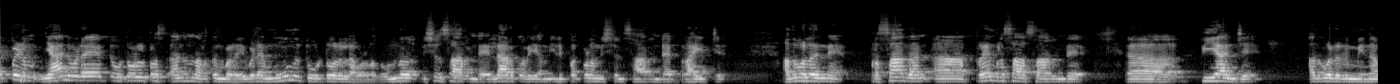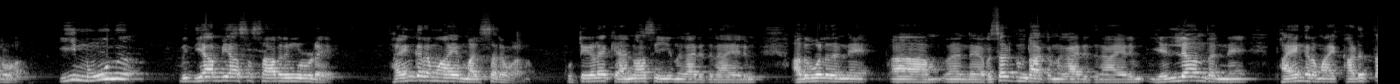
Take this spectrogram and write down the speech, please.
എപ്പോഴും ഞാനിവിടെ ട്യൂട്ടോറിയൽ പ്രസ്ഥാനം നടത്തുമ്പോൾ ഇവിടെ മൂന്ന് ട്യൂട്ടോറിയലാണ് ഉള്ളത്. ഒന്ന് വിശ്വൻ സാറിന്റെ എല്ലാവർക്കും അറിയാം. ഇലിപ്പക്കുളം വിശ്വൻ സാറിന്റെ ബ്രൈറ്റ്. അതുപോലെ തന്നെ പ്രസാദ് പ്രേംപ്രസാദ് ആ, പ്രേം പ്രസാദ് സാറിന്റെ പിയാഞ്ചെ അതുപോലൊരു മിനർവ. ഈ മൂന്ന് വിദ്യാഭ്യാസ സ്ഥാപനങ്ങളുടെ ഭയങ്കരമായ മത്സരമാണ്. കുട്ടികളെ ക്യാൻവാസ് ചെയ്യുന്ന കാര്യത്തിനായാലും അതുപോലെ തന്നെ പിന്നെ റിസൾട്ട് ഉണ്ടാക്കുന്ന കാര്യത്തിനായാലും എല്ലാം തന്നെ ഭയങ്കരമായ കടുത്ത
